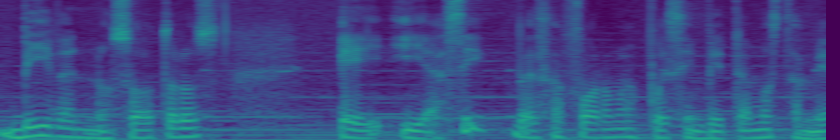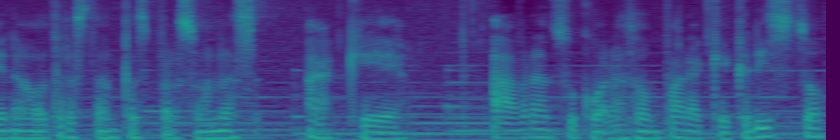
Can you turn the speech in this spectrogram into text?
vive en nosotros e, y así, de esa forma, pues invitemos también a otras tantas personas a que abran su corazón para que Cristo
